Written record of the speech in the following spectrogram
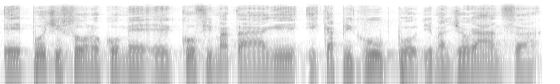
e poi ci sono come eh, cofirmatari i capigruppo di maggioranza,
